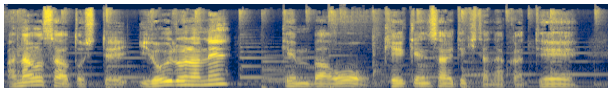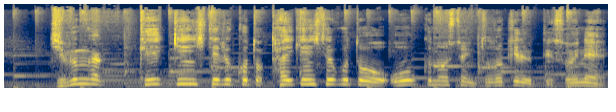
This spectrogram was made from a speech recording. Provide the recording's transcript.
アナウンサーとしていろいろなね現場を経験されてきた中で自分が経験してること体験してることを多くの人に届けるっていうそういうね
